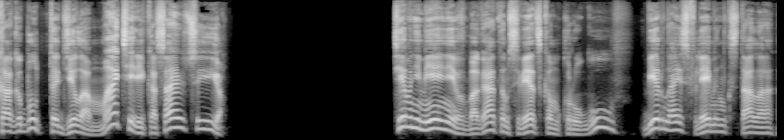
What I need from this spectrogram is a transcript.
Как будто дела матери касаются ее. Тем не менее, в богатом светском кругу Бирнайс Флеминг стала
